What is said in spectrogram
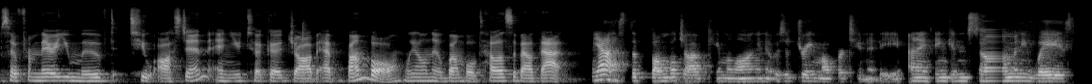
So from there, you moved to Austin and you took a job at Bumble. We all know Bumble. Tell us about that. Yes, the Bumble job came along and it was a dream opportunity. And I think in so many ways,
